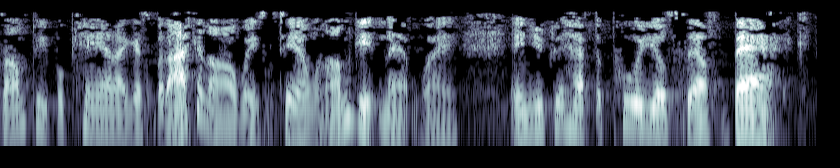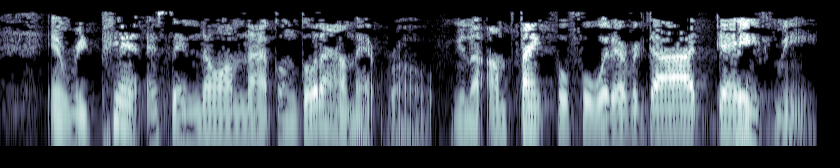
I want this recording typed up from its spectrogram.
some people can, I guess, but I can always tell when I'm getting that way. And you can have to pull yourself back and repent and say, No, I'm not going to go down that road. You know, I'm thankful for whatever God gave me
